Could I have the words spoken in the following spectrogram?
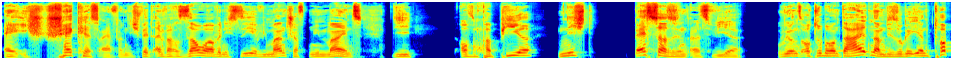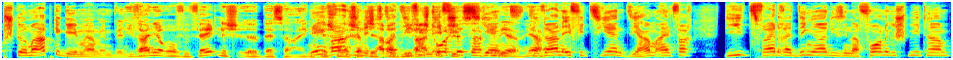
Ey, ich checke es einfach nicht. Ich werde einfach sauer, wenn ich sehe, wie Mannschaften wie Mainz, die auf dem Papier nicht besser sind als wir, wo wir uns auch drüber unterhalten haben, die sogar ihren Top-Stürmer abgegeben haben im Winter. Die waren ja auch auf dem Feld nicht äh, besser eigentlich. Nee, waren sie nicht, aber die waren effizient. Ja. Die waren effizient. Sie haben einfach die zwei, drei Dinger, die sie nach vorne gespielt haben.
